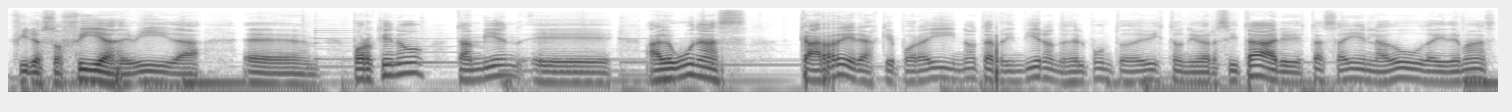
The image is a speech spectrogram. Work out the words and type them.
filosofías de vida. Eh, ¿Por qué no? También eh, algunas carreras que por ahí no te rindieron desde el punto de vista universitario y estás ahí en la duda y demás.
